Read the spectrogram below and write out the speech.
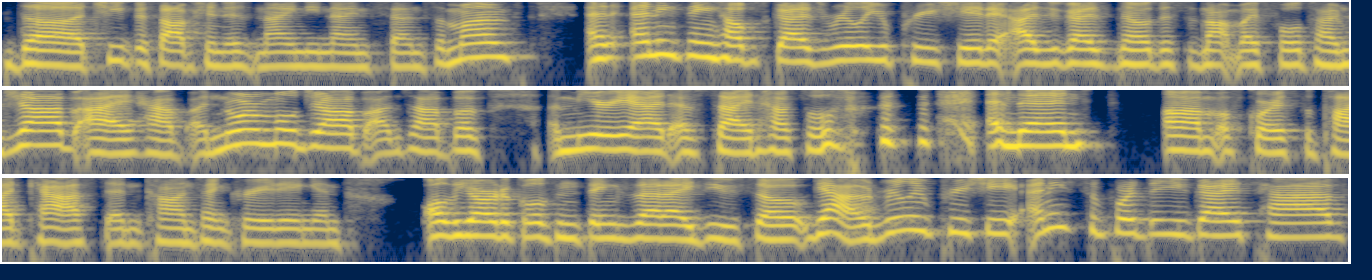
the cheapest option is 99 cents a month. And anything helps guys. Really appreciate it. As you guys know this is not my full-time job. I have a normal job on top of a myriad of side hustles. And then um of course the podcast and content creating and all the articles and things that i do. So yeah i would really appreciate any support that you guys have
